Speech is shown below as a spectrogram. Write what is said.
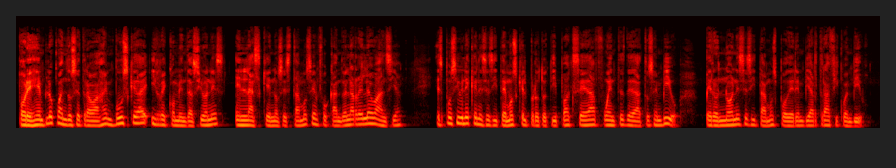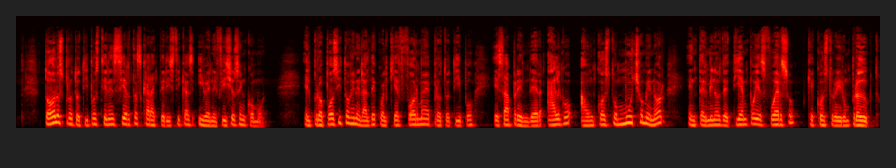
Por ejemplo, cuando se trabaja en búsqueda y recomendaciones en las que nos estamos enfocando en la relevancia, es posible que necesitemos que el prototipo acceda a fuentes de datos en vivo, pero no necesitamos poder enviar tráfico en vivo. Todos los prototipos tienen ciertas características y beneficios en común. El propósito general de cualquier forma de prototipo es aprender algo a un costo mucho menor en términos de tiempo y esfuerzo que construir un producto.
